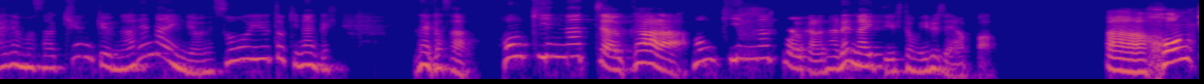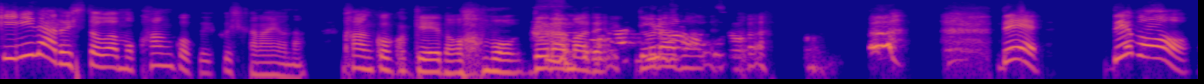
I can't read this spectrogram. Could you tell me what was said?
いやでもさ、キュンキュンなれないんだよね。そういう時なんか、なんかさ、本気になっちゃうから、本気になっちゃうからなれないっていう人もいるじゃん、やっぱ。ああ、本気になる人はもう韓国行くしかないよな。韓国系のもうドラマで、ドラマでしょ で、でも、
